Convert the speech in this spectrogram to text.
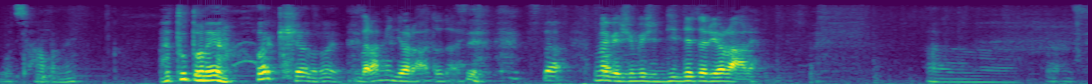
What's happening? È tutto nero, porca troia. Ve l'ha migliorato, dai. Sì, sta... A me piace invece di deteriorare. Ah, eh, sì,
